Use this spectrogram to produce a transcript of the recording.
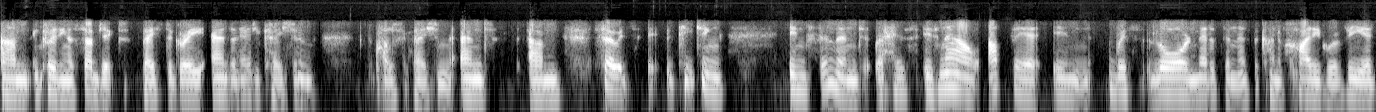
um, including a subject-based degree and an education qualification. And um, so it's teaching in Finland has is now up there in with law and medicine as the kind of highly revered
